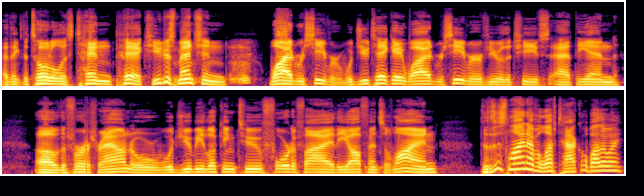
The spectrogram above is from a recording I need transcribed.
I think the total is 10 picks. You just mentioned wide receiver. Would you take a wide receiver if you were the Chiefs at the end of the first round, or would you be looking to fortify the offensive line? Does this line have a left tackle, by the way?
